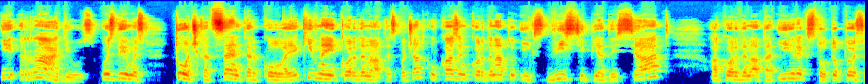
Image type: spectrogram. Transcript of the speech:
і радіус. Ось дивимось, точка, центр кола. Які в неї координати? Спочатку вказуємо координату x 250, а координата y 100. Тобто ось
